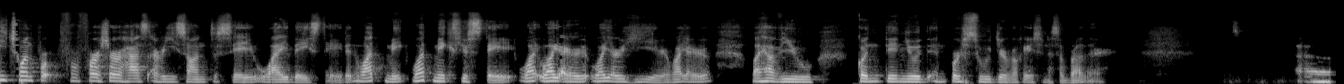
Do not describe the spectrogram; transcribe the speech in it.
each one for, for, for, sure has a reason to say why they stayed and what make what makes you stay? Why why are why are you here? Why are why have you continued and pursued your vocation as a brother? Uh,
